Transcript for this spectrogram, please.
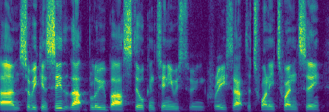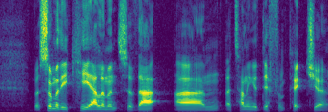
Um, so we can see that that blue bar still continues to increase out to 2020, but some of the key elements of that um, are telling a different picture.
